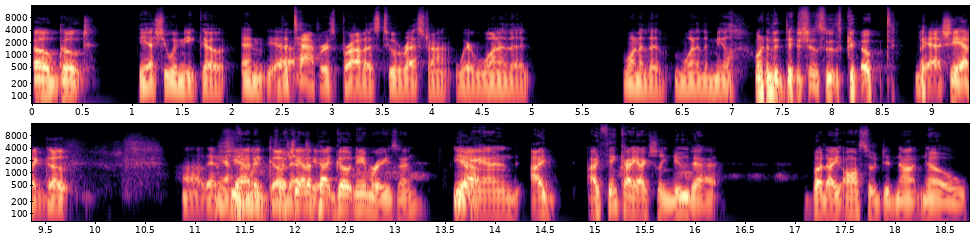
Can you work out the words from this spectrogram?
Oh, goat. Yeah, she wouldn't eat goat. And Yeah. the tappers brought us to a restaurant where one of the one of the one of the meal one of the dishes was goat. Yeah, she had a goat. Uh, they had a Yeah. she had a goat she had out a here. pet goat named Raisin Yeah. and I I think I actually knew that, but I also did not know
